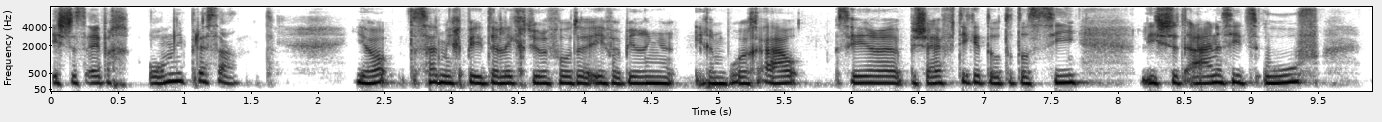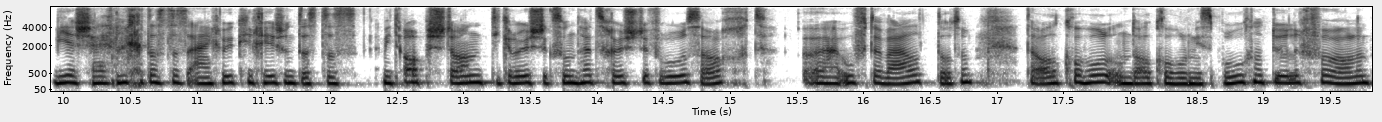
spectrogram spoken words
ist das einfach omnipräsent. Ja, das hat mich bei der Lektüre von der Eva Biringer in ihrem Buch auch sehr beschäftigt, oder dass sie listet einerseits auf, wie schädlich dass das eigentlich wirklich ist und dass das mit Abstand die grössten Gesundheitskosten verursacht äh, auf der Welt, oder? Der Alkohol und Alkoholmissbrauch natürlich vor allem,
